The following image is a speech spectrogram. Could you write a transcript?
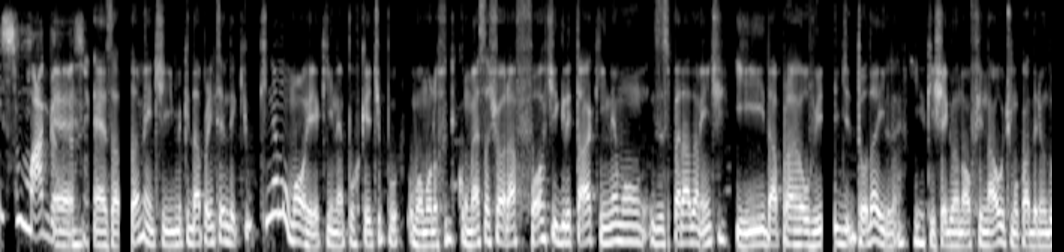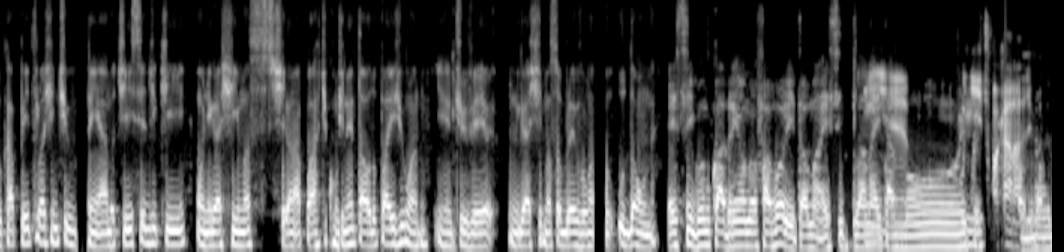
esmaga, né? É, Assim. é, exatamente. E meio que dá pra entender que o Kinemon morre aqui, né? Porque, tipo, o Momonosuke começa a chorar forte e gritar Kinemon desesperadamente. E dá pra ouvir de toda a ilha, né? E aqui chegando ao final, último quadrinho do capítulo, a gente tem a notícia de que Onigashima chega na parte continental do país de Wano. E a gente vê Onigashima sobrevoando o dom, né? Esse segundo quadrinho é o meu favorito, ó, mano. Esse plano aí tá é muito. Bonito pra caralho. Mano,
